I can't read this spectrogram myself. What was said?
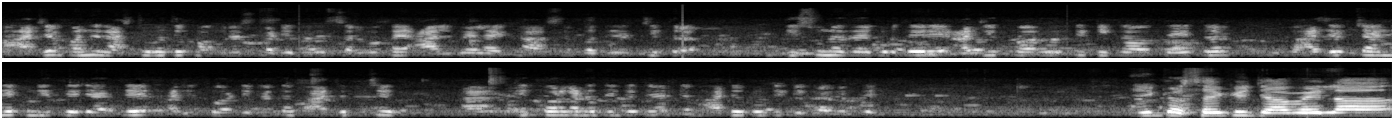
भाजप आणि राष्ट्रवादी काँग्रेस पार्टीमध्ये सर्व काही आलवेल आहे का? असं पद्धतीचं चित्र दिसून येत आहे. कुठेतरी अजित पवारवरती टीका होते. तर भाजपचे अनेक नेते जे आहेत ते अजित पवार टीका तर भाजपचे अजित पवार गटाचे नेते जे आहेत ते भाजपवरती टीका करते एक असं आहे की ज्या वेळेला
